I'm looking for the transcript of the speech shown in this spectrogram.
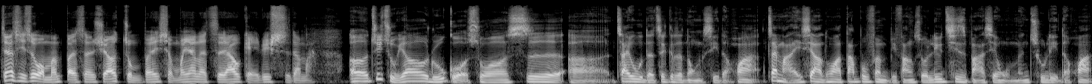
这样其实我们本身需要准备什么样的资料给律师的嘛？呃，最主要如果说是呃债务的这个的东西的话，在马来西亚的话，大部分比方说六七十八线我们处理的话，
